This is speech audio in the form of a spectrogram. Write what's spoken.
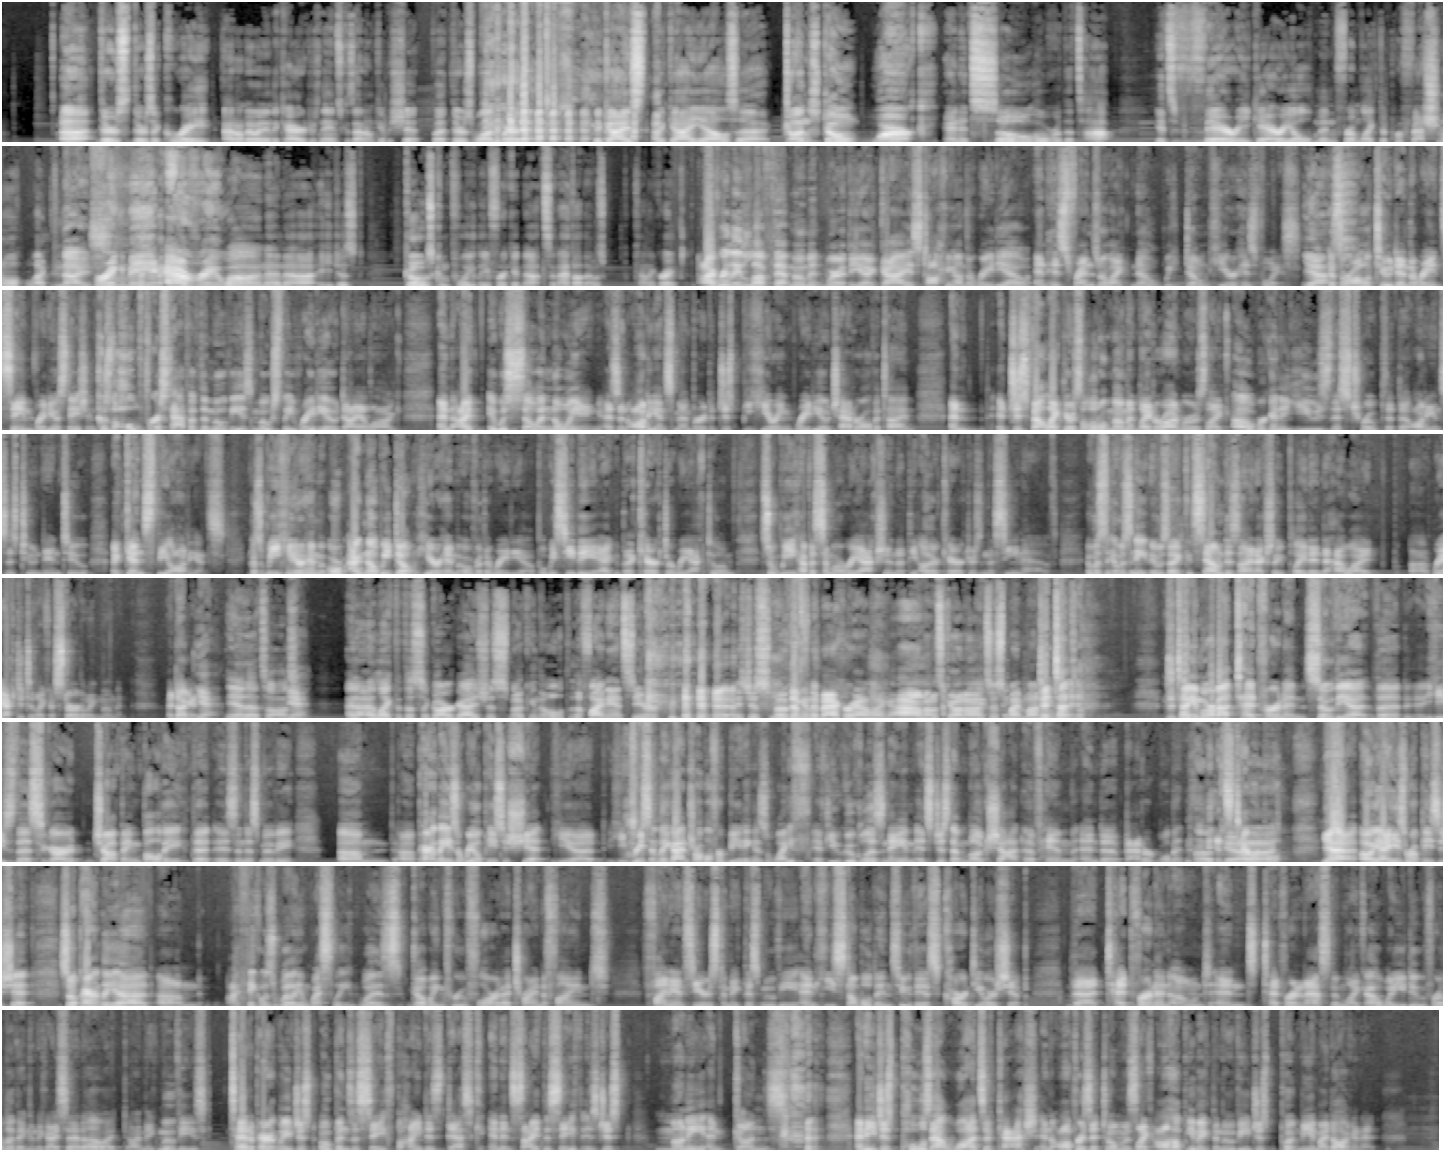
Uh, there's there's a great I don't know any of the characters' names because I don't give a shit. But there's one where the guys the guy yells, uh, "Guns don't work," and it's so over the top. It's very Gary Oldman from like The Professional, like Nice. bring me everyone, and uh, he just goes completely freaking nuts. And I thought that was kind of great. I really love that moment where the uh, guy is talking on the radio and his friends are like, "No, we don't hear his voice." Yeah, because they're all tuned in the ra- same radio station. Because the whole first half of the movie is mostly radio dialogue, and I it was so annoying as an audience member to just be hearing radio chatter all the time. And it just felt like there was a little moment later on where it was like, "Oh, we're gonna use this trope that the audience is tuned into against the audience." Because we hear Yeah. him, or no, we don't hear him over the radio, but we see the uh, the character react to him. So we have a similar reaction that the other characters in the scene have. It was it was neat. It was like sound design actually played into how I uh, reacted to like a startling moment. I dug it. Yeah. Yeah, that's awesome. Yeah. And I like that the cigar guy is just smoking the whole. The financier is just smoking in the background, like I don't know what's going on. It's just my money. To tell- That's- to tell you more about Ted Vernon, so the uh, the he's the cigar chopping baldy that is in this movie. Um, uh, apparently he's a real piece of shit. He uh, he recently got in trouble for beating his wife. If you Google his name, it's just a mugshot of him and a battered woman. Oh, it's God. terrible. Yeah. Oh yeah, he's a real piece of shit. So apparently, uh, um, I think it was William Wesley was going through Florida trying to find financiers to make this movie, and he stumbled into this car dealership that Ted Vernon owned, and Ted Vernon asked him like, "Oh, what do you do for a living?" And the guy said, "Oh, I, I make movies." Ted apparently just opens a safe behind his desk, and inside the safe is just money and guns, and he just pulls out wads of cash and offers it to him. and Was like, "I'll help you make the movie. Just put me and my dog in it."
